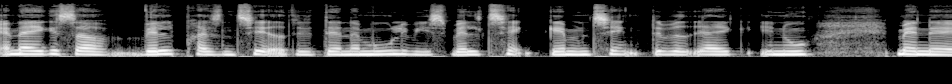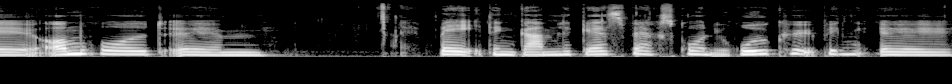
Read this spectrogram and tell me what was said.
den er ikke så velpræsenteret, den er muligvis veltænkt, gennemtænkt, det ved jeg ikke endnu, men øh, området øh, bag den gamle gasværksgrund i Rødkøbing, øh,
